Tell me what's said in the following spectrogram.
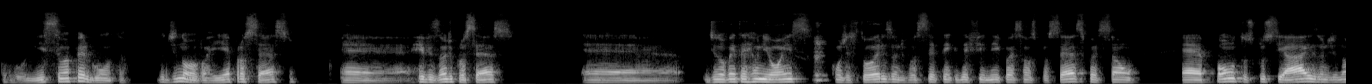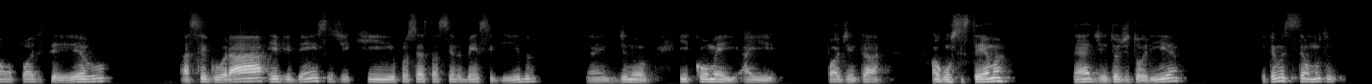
Boníssima pergunta. De novo, aí é processo, é, revisão de processo, é, de 90 reuniões com gestores, onde você tem que definir quais são os processos, quais são é, pontos cruciais, onde não pode ter erro, assegurar evidências de que o processo está sendo bem seguido, né, de novo, e como aí, aí pode entrar algum sistema né, de, auditoria. Eu tenho um sistema muito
